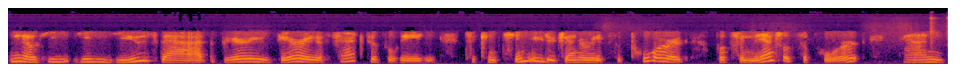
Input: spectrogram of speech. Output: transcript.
you know, he, he used that very, very effectively to continue to generate support, both financial support and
